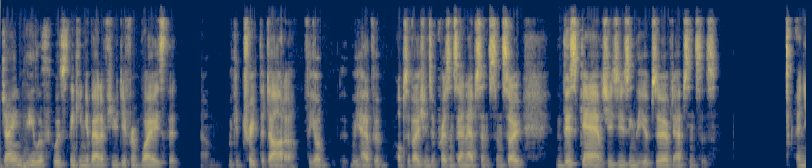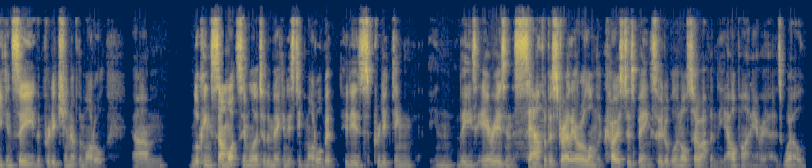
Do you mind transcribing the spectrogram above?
Jane Elith was thinking about a few different ways that um, we could treat the data. The we have the observations of presence and absence, and so this GAM she's using the observed absences, and you can see the prediction of the model um, looking somewhat similar to the mechanistic model, but it is predicting in these areas in the south of Australia or along the coast as being suitable and also up in the alpine area as well.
